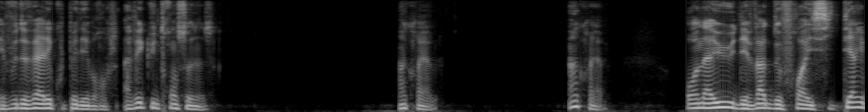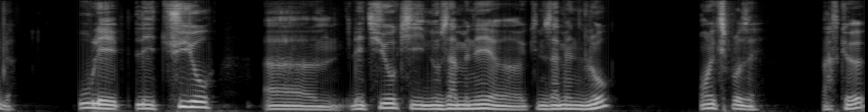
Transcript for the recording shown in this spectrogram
et vous devez aller couper des branches avec une tronçonneuse. Incroyable. Incroyable. On a eu des vagues de froid ici terribles où les, les tuyaux, euh, les tuyaux qui nous amenaient, euh, qui nous amènent l'eau, ont explosé parce que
